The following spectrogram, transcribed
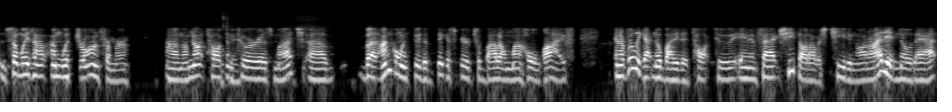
in some ways I, am withdrawn from her. Um, I'm not talking okay. to her as much, uh, but I'm going through the biggest spiritual battle of my whole life. And I've really got nobody to talk to. And in fact, she thought I was cheating on her. I didn't know that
